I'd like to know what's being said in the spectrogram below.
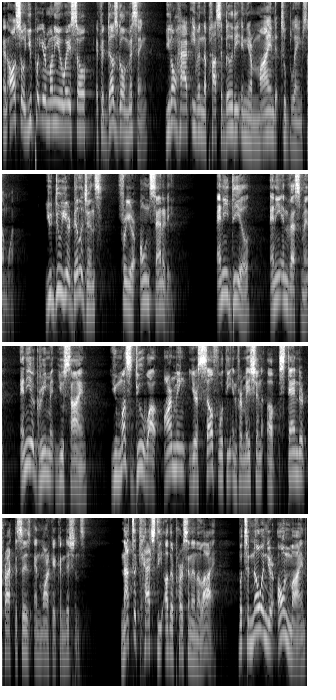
And also, you put your money away so if it does go missing, you don't have even the possibility in your mind to blame someone. You do your diligence for your own sanity. Any deal, any investment, any agreement you sign, you must do while arming yourself with the information of standard practices and market conditions. Not to catch the other person in a lie, but to know in your own mind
